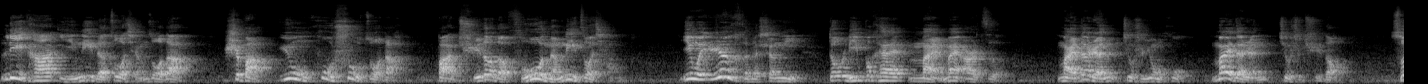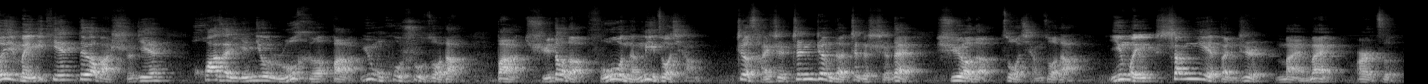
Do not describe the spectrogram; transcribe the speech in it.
利他盈利的做强做大是把用户数做大把渠道的服务能力做强。因为任何的生意都离不开买卖二字买的人就是用户卖的人就是渠道。所以每一天都要把时间花在研究如何把用户数做大把渠道的服务能力做强。这才是真正的这个时代需要的做强做大因为商业本质买卖二字。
